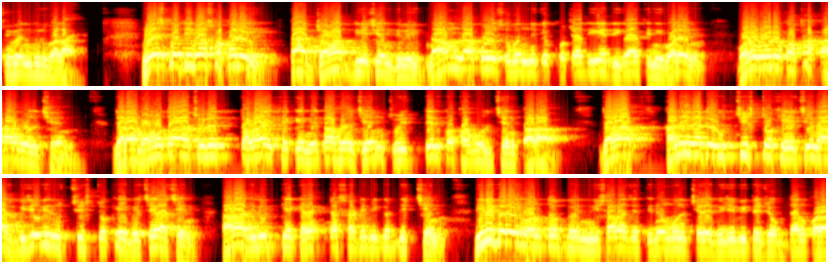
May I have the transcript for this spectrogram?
শুভেন্দুর গলায়। বৃহস্পতিবার সকালেই তার জবাব দিয়েছেন দিলীপ। নাম না করে শুভেন্দুকে খোঁচা দিয়ে দিঘায় তিনি বলেন, বড় বড় কথা কারা বলছেন? যারা মমতা আঁচলের তলায় থেকে নেতা হয়েছেন, চরিত্রের কথা বলছেন তারা। যারা কালীঘাটে উচ্ছিষ্ট খেয়েছেন, আজ বিজেপির উচ্ছিষ্ট খেয়ে বেঁচে আছেন, তারা দিলীপকে ক্যারেক্টার সার্টিফিকেট দিচ্ছেন। দিলীপের এই মন্তব্যের নিশানা যে তৃণমূল ছেড়ে বিজেপিতে যোগদান করা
